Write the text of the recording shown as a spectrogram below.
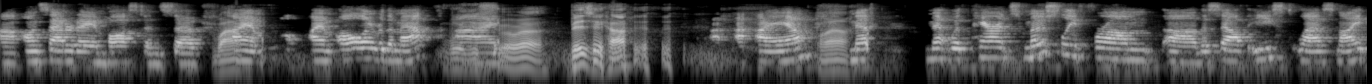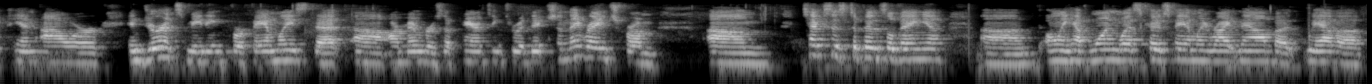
uh, on Saturday in Boston. So Wow. I am I am all over the map. Well, I, you sure are. Busy, huh? I, I am Wow. met met with parents mostly from uh, the southeast last night in our endurance meeting for families that uh, are members of Parenting Through Addiction. They range from um, Texas to Pennsylvania. Um, only have one West Coast family right now, but we have a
